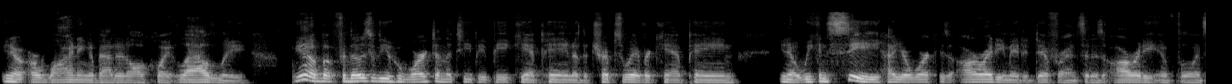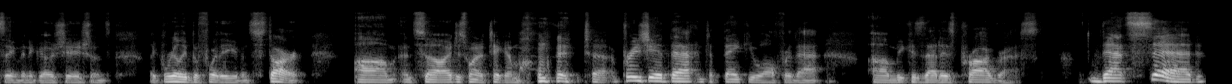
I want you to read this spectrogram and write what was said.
you know, are whining about it all quite loudly. You know, but for those of you who worked on the TPP campaign or the TRIPS waiver campaign, you know, we can see how your work has already made a difference and is already influencing the negotiations, like really before they even start. Um, and so I just want to take a moment to appreciate that and to thank you all for that, um, because that is progress. That said,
